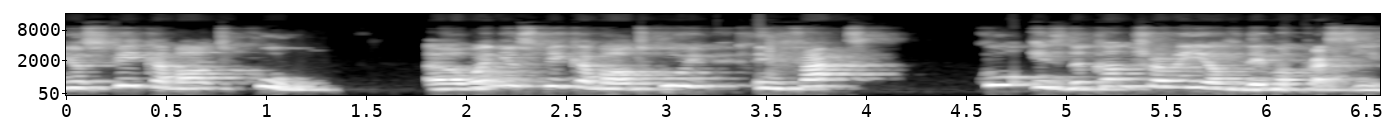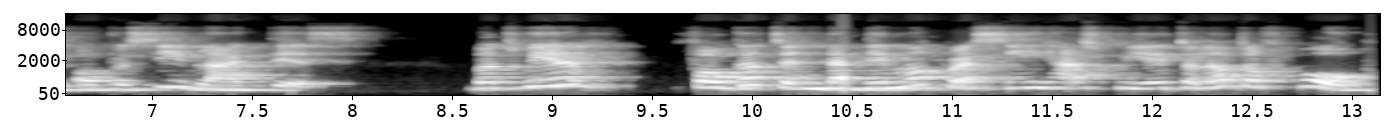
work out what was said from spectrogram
you speak about coup. when you speak about coup, in fact, coup is the contrary of democracy or perceived like this. But we have forgotten that democracy has created a lot of hope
